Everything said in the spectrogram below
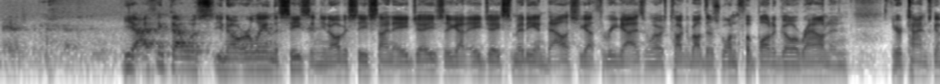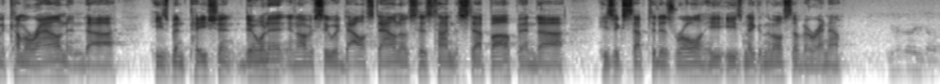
management did you guys do with? Yeah, I think that was you know early in the season. You know, obviously you signed AJ, so you got AJ, Smitty, in Dallas. You got three guys, and we always talk about there's one football to go around, and your time's going to come around, and. Uh, he's been patient doing it, and obviously with Dallas down, it was his time to step up, and uh, he's accepted his role, and he, he's making the most of it right now. Even though you don't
